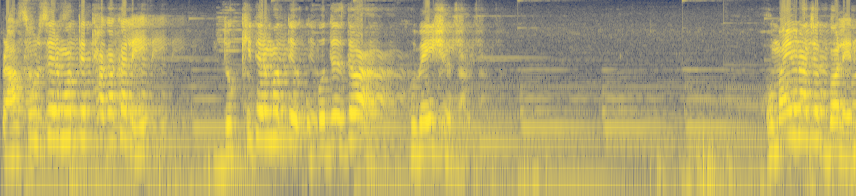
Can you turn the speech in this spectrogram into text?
প্রাচুর্যের মধ্যে থাকাকালে দুঃখিতের মধ্যে উপদেশ দেওয়া খুবই সোজা। হুমায়ুন আজাদ বলেন,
